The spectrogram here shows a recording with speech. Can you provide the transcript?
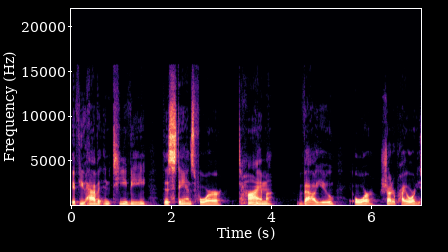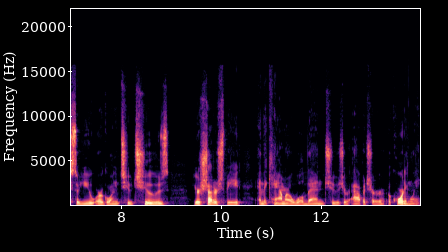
If you have it in TV, this stands for time value or shutter priority. So you are going to choose your shutter speed and the camera will then choose your aperture accordingly.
